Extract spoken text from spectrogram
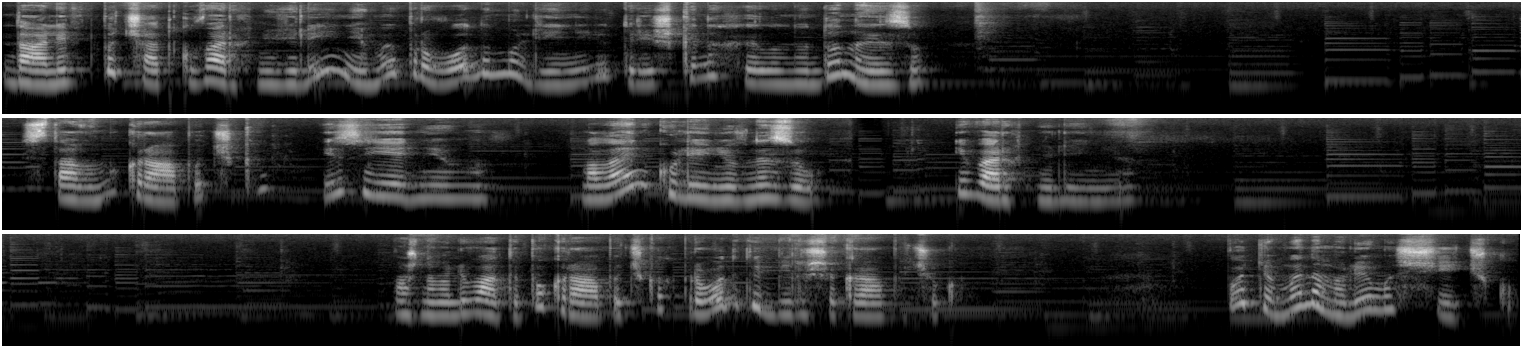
Далі від початку верхньої лінії ми проводимо лінію трішки нахилену донизу. Ставимо крапочки і з'єднуємо маленьку лінію внизу і верхню лінію. Можна малювати по крапочках, проводити більше крапочок. Потім ми намалюємо щічку.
